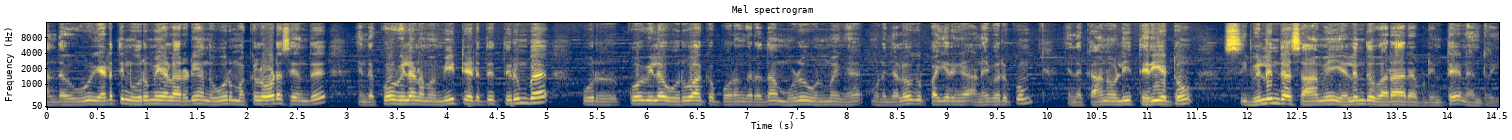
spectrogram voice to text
அந்த இடத்தின் உரிமையாளரோடையும் அந்த ஊர் மக்களோடு சேர்ந்து இந்த கோவிலை நம்ம மீட்டெடுத்து திரும்ப ஒரு கோவிலை உருவாக்க போகிறோங்கிறது தான் முழு உண்மைங்க. முடிஞ்ச அளவுக்கு பகிருங்க அனைவருக்கும். இந்த காணொளி தெரியட்டும். விழுந்த சாமி எழுந்து வரார் அப்படின்ட்டு நன்றி.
